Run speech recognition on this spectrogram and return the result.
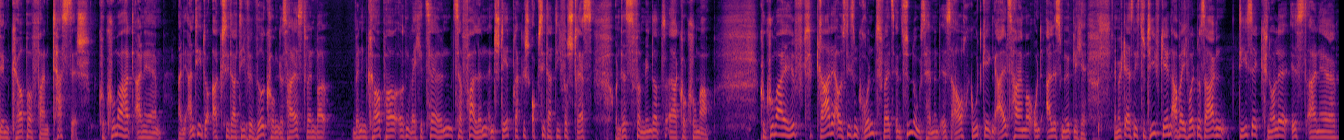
dem Körper fantastisch. Kurkuma hat eine, eine antioxidative Wirkung. Das heißt, wenn, bei, wenn im Körper irgendwelche Zellen zerfallen, entsteht praktisch oxidativer Stress. Und das vermindert äh, Kurkuma. Kurkuma hilft gerade aus diesem Grund, weil es entzündungshemmend ist, auch gut gegen Alzheimer und alles Mögliche. Ich möchte erst nicht zu tief gehen, aber ich wollte nur sagen, diese Knolle ist eine,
